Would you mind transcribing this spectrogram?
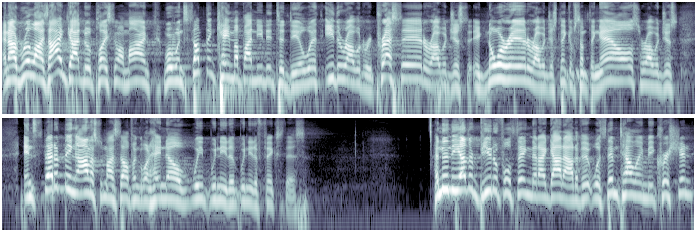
And I realized I'd gotten to a place in my mind where when something came up I needed to deal with, either I would repress it or I would just ignore it or I would just think of something else or I would just, instead of being honest with myself and going, hey, no, we, we, need, to, we need to fix this. And then the other beautiful thing that I got out of it was them telling me, Christian,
